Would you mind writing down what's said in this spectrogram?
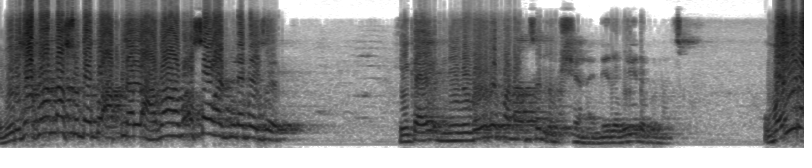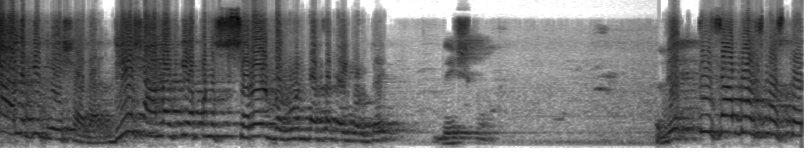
विरोधकांना सुद्धा तो आपल्याला हवा हवा असं वाटलं पाहिजे. हे काय? निर्वैरपणाचं लक्षण आहे. निर्वैरपणाचं. वैर आलं की द्वेष आला. द्वेष आला की आपण सरळ भगवंताचा काय करतोय? द्वेष करतो व्यक्तीचा दोष नसतो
